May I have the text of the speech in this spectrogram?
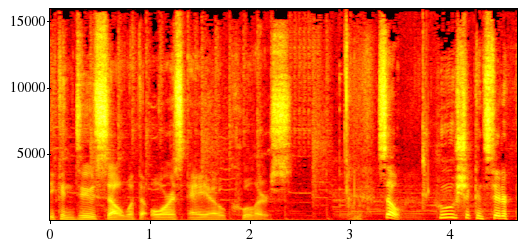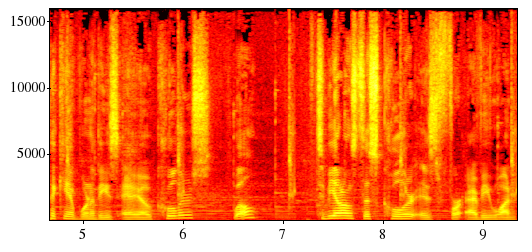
you can do so with the Aorus AIO coolers. So who should consider picking up one of these AIO coolers? Well, to be honest, this cooler is for everyone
